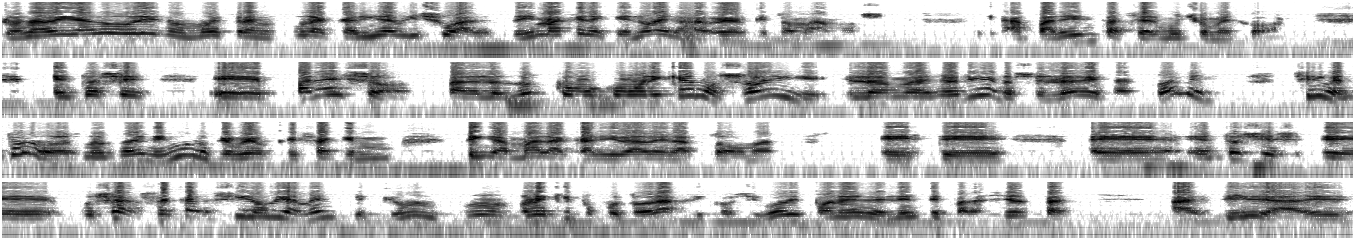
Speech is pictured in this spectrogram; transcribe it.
los navegadores nos muestran una calidad visual de imágenes que no es la real que tomamos. Aparenta ser mucho mejor. Entonces, eh, para eso, para los dos, como comunicamos hoy, la mayoría de los celulares actuales sirven todos, no hay ninguno que veo que saque, tenga mala calidad de la toma. Este, eh, entonces, eh, o sea, sacar, sí, obviamente que un, un, un equipo fotográfico, si vos disponés de lentes para ciertas actividades,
